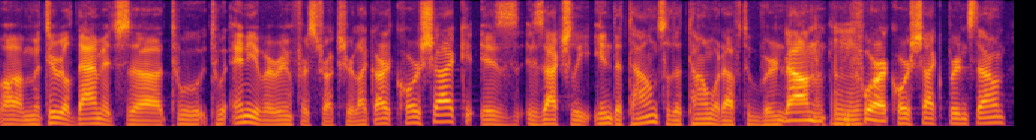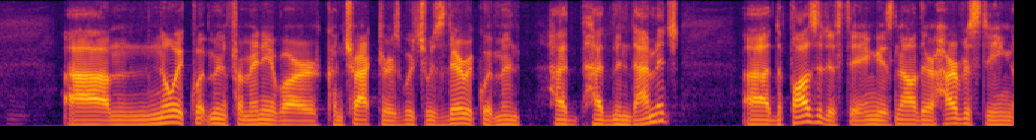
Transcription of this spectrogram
uh, material damage uh, to to any of our infrastructure. Like our core shack is is actually in the town, so the town would have to burn down before our core shack burns down. Um, no equipment from any of our contractors, which was their equipment, had had been damaged. Uh, the positive thing is now they're harvesting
